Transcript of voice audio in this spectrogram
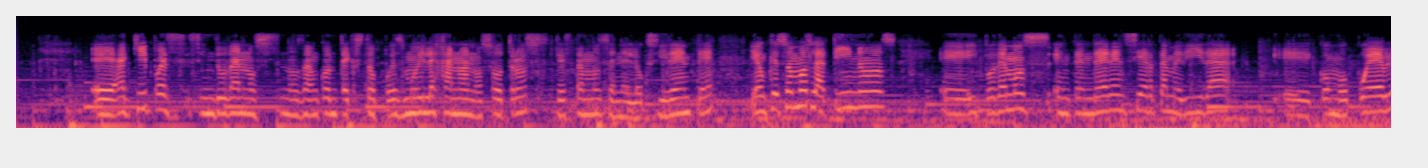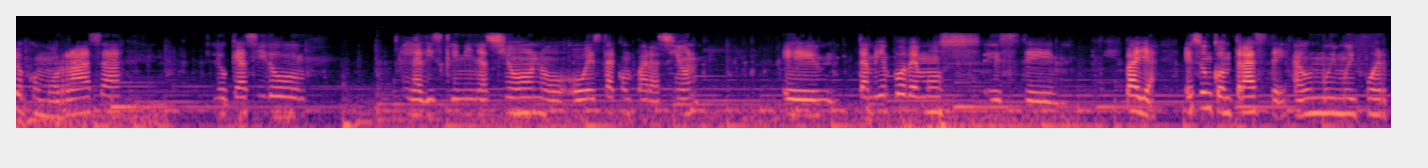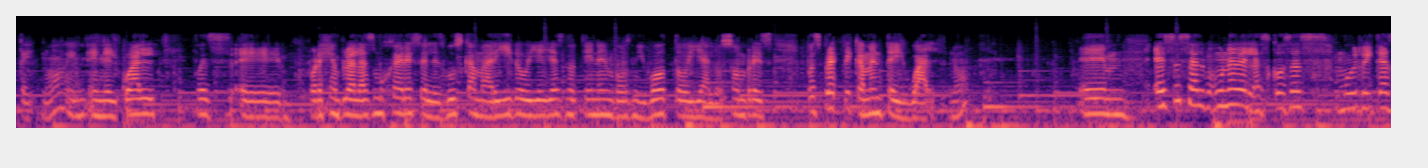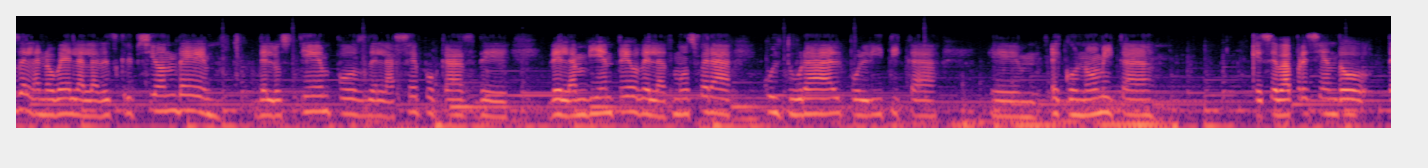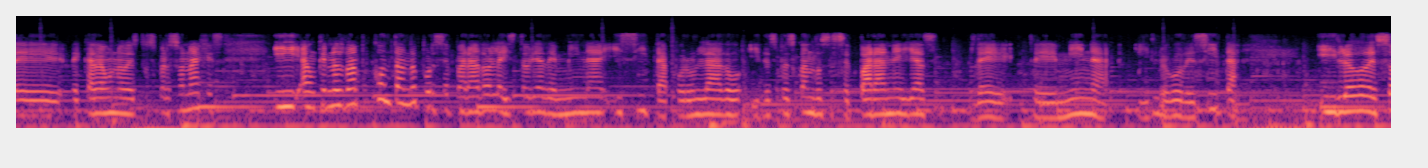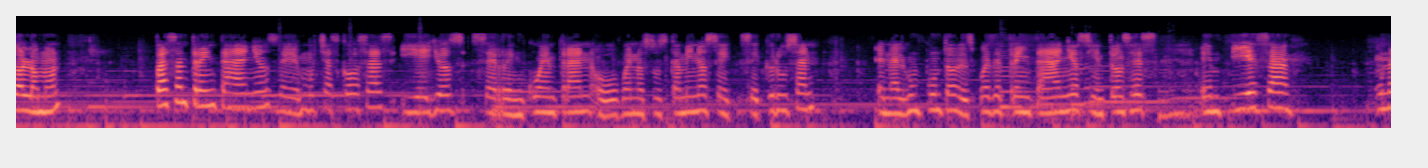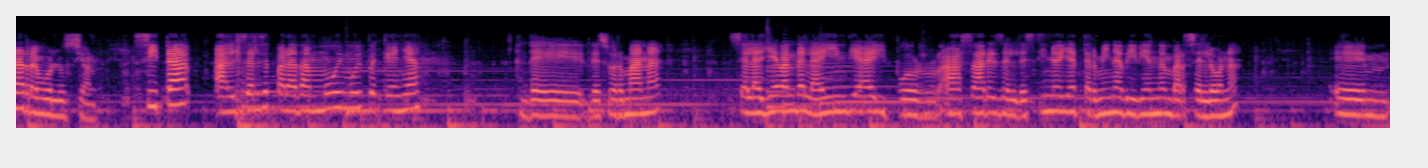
Eh, aquí pues sin duda nos, nos, da un contexto pues muy lejano a nosotros que estamos en el occidente y aunque somos latinos eh, y podemos entender en cierta medida eh, como pueblo, como raza, lo que ha sido la discriminación o, esta comparación, también podemos, este, vaya, es un contraste aún muy muy fuerte, ¿no? en el cual pues, eh, por ejemplo, a las mujeres se les busca marido y ellas no tienen voz ni voto y a los hombres, pues prácticamente igual, ¿no? Em, eso es algo, una de las cosas muy ricas de la novela, la descripción de, los tiempos, de las épocas, de, del ambiente o de la atmósfera cultural, política, em, económica, que se va apreciando de, cada uno de estos personajes. Y aunque nos van contando por separado la historia de Mina y Sita por un lado, y después cuando se separan ellas de, de Mina y luego de Sita, y luego de Solomon, pasan 30 años de muchas cosas y ellos se reencuentran o bueno, sus caminos se, se cruzan en algún punto después de 30 años y entonces empieza una revolución. Cita, al ser separada muy, muy pequeña de, su hermana, se la llevan de la India y por azares del destino ella termina viviendo en Barcelona. Em,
